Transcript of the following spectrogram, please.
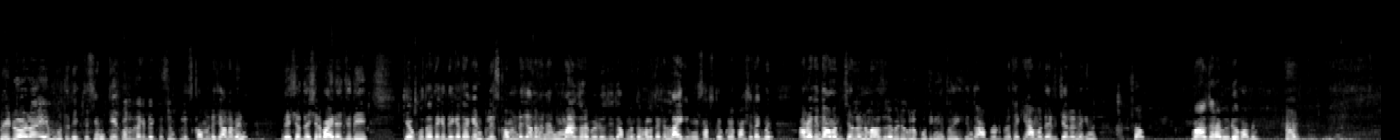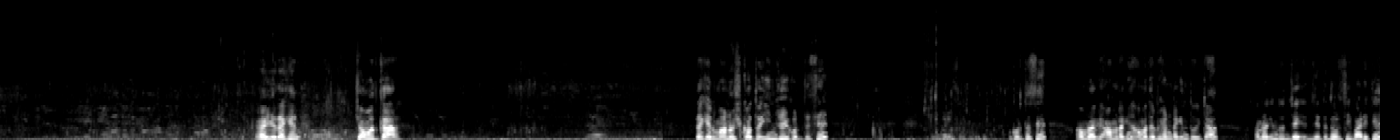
ভিডিওটা এই মুহূর্তে দেখতেছেন? কে কোথা থেকে দেখতেছেন? প্লিজ কমেন্টে জানাবেন। দেশের দেশের বাইরে যদি কেউ কোথা থেকে দেখে থাকেন প্লিজ কমেন্টে জানাবেন এবং মাছ ধরা ভিডিও যদি আপনাদের ভালো থাকে লাইক এবং সাবস্ক্রাইব করে পাশে থাকবেন। আমরা কিন্তু আমাদের চ্যানেলে মাছ ধরা ভিডিওগুলো প্রতিনিয়তই কিন্তু আপলোড করে থাকি। আমাদের চ্যানেলে কিন্তু সব মাছ ধরা ভিডিও পাবেন। হ্যাঁ। এই যে দেখেন চমৎকার। দেখেন মানুষ কত এনজয় করতেছে। করতেছে। আমরা আমরা কিন্তু আমাদের ভ্যানটা কিন্তু ওইটা আমরা কিন্তু যেতে ধরছি বাড়িতে।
